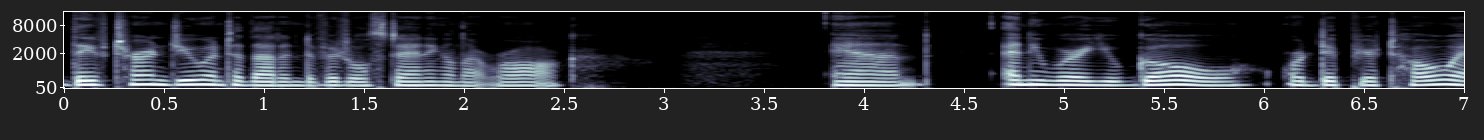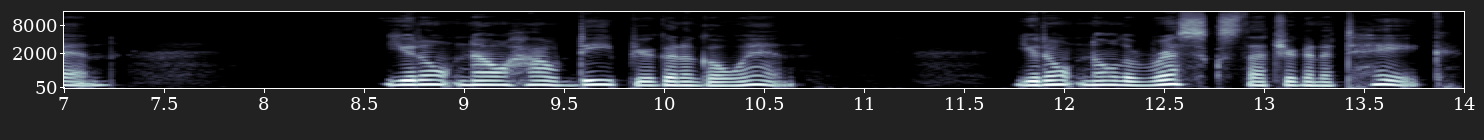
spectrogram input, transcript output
they've turned you into that individual standing on that rock. And anywhere you go or dip your toe in you don't know how deep you're going to go in. You don't know the risks that you're going to take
